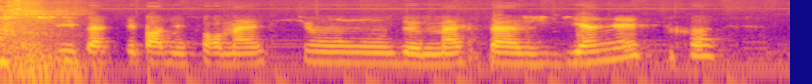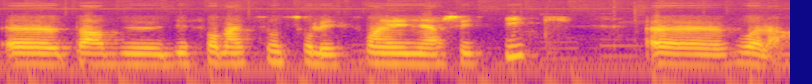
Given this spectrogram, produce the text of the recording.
Je suis passée par des formations de massage bien-être, par de- des formations sur les soins énergétiques. Euh, voilà.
